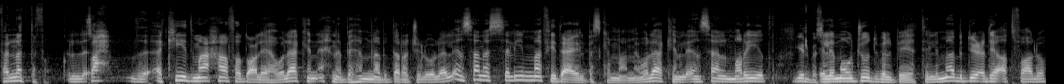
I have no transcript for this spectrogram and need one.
فلنتفق صح؟ أكيد ما حافظوا عليها ولكن إحنا بهمنا بالدرجة الأولى. الإنسان السليم ما في داعي يلبس كمامة ولكن الإنسان المريض يلبس. اللي موجود بالبيت اللي ما بده يعدي أطفاله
